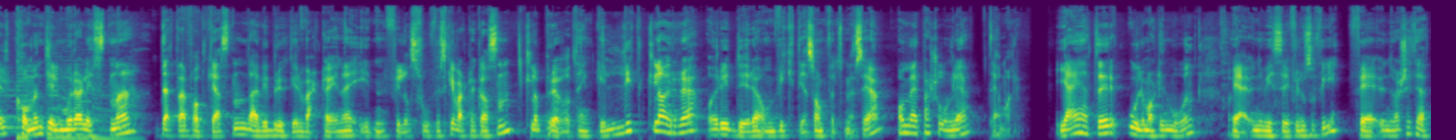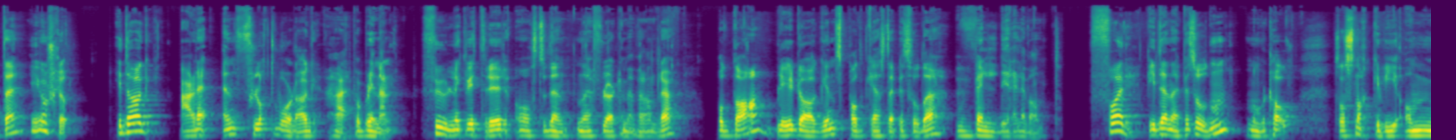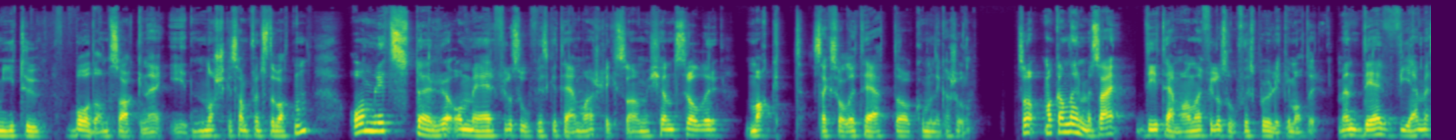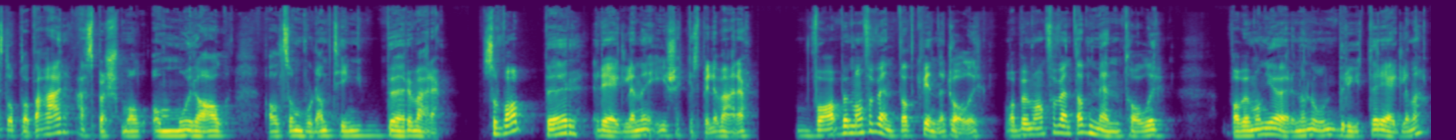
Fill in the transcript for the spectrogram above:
Velkommen til Moralistene. Dette er podkasten der vi bruker verktøyene i den filosofiske verktøykassen til å prøve å tenke litt klarere og ryddigere om viktige samfunnsmessige og mer personlige temaer. Jeg heter Ole Martin Moen, og jeg underviser i filosofi ved Universitetet i Oslo. I dag er det en flott vårdag her på Blindern. Fuglene kvitrer, og studentene flørter med hverandre. Og da blir dagens podkast-episode veldig relevant. For i denne episoden, nummer tolv, så snakker vi om metoo. Både om sakene i den norske samfunnsdebatten, og om litt større og mer filosofiske temaer, slik som kjønnsroller, makt, seksualitet og kommunikasjon. Så man kan nærme seg de temaene filosofisk på ulike måter, men det vi er mest opptatt av her, er spørsmål om moral, altså om hvordan ting bør være. Så hva bør reglene i sjekkespillet være? Hva bør man forvente at kvinner tåler? Hva bør man forvente at menn tåler? Hva bør man gjøre når noen bryter reglene?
